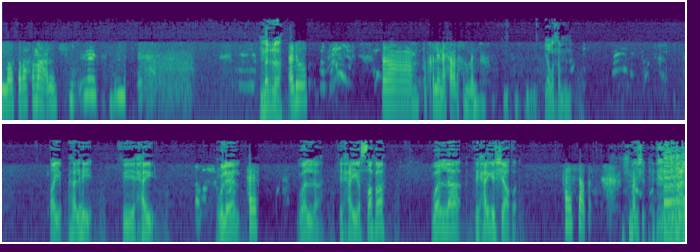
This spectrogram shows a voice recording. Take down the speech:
والله صراحة ما أعرف. مرة. ألو. آه طب خليني أحاول أخمن. يلا خمني طيب هل هي في حي غليل؟ حي. ولا في حي الصفا؟ ولا في حي الشاطئ؟ حي الشاطئ. إيش معنى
